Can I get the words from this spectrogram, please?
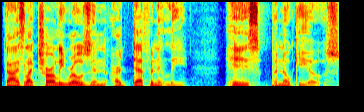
guys like Charley Rosen are definitely his Pinocchios.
